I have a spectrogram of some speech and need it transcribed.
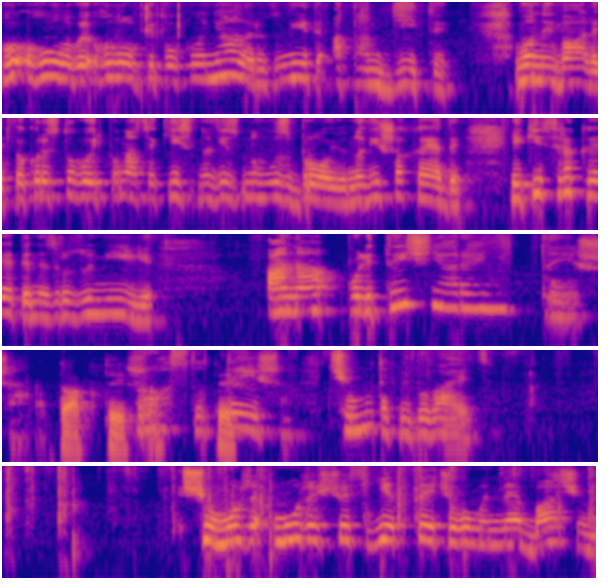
голови, головки повклоняли, розумієте, а там діти. Вони валять, використовують по нас якісь нові нову зброю, нові шахеди, якісь ракети незрозумілі. А на політичній арені тиша. Так, тиша. Просто Тиша. тиша. Чому так відбувається? Що, може, може, щось є те, чого ми не бачимо?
